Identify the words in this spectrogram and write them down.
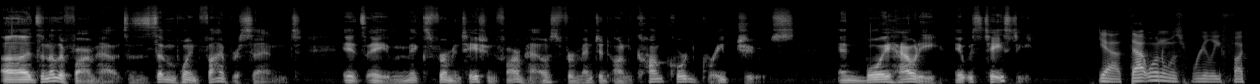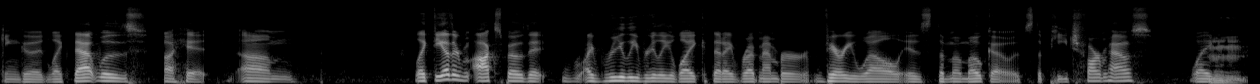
Uh, it's another farmhouse. It's a 7.5%. It's a mixed fermentation farmhouse fermented on Concord grape juice. And boy, howdy, it was tasty. Yeah, that one was really fucking good. Like, that was a hit. Um, like the other oxbow that I really really like that I remember very well is the Momoko. It's the peach farmhouse. Like mm.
